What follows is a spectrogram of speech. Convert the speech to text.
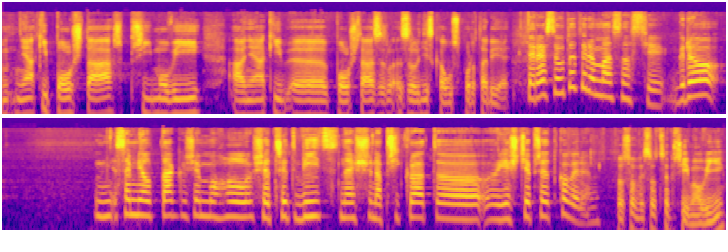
uh, nějaký polštář příjmový a nějaký uh, polštář z, z hlediska úspor tady je. Které jsou to ty domácnosti? Kdo se měl tak, že mohl šetřit víc než například ještě před covidem? To jsou vysoce příjmoví,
